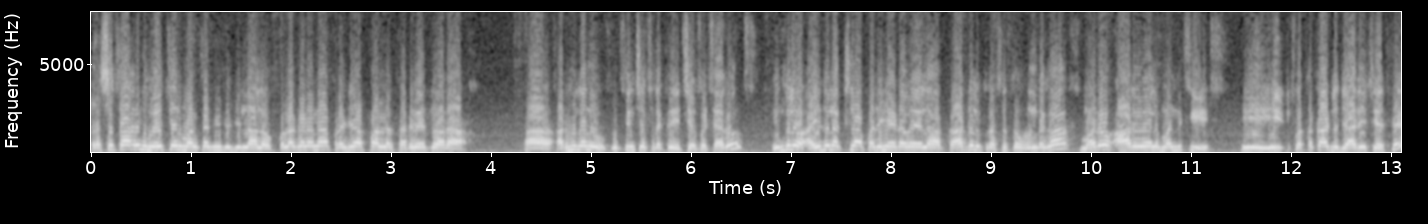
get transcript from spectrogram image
ప్రస్తుతానికి మేడ్చల్ మల్కాజ్గిరి జిల్లాలో కులగణన ప్రజాపాలన సర్వే ద్వారా అర్హులను గుర్తించే ప్రక్రియ చేపట్టారు. ఇందులో ఐదు లక్షల పదిహేడు వేల కార్డులు ప్రస్తుతం ఉండగా మరో ఆరు వేల మందికి ఈ ఈ కొత్త కార్డులు జారీ చేస్తే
